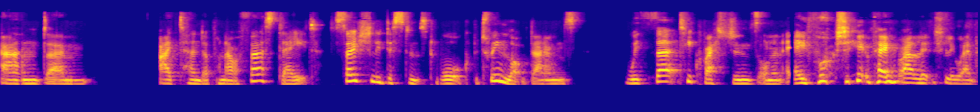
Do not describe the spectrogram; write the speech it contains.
and um, i turned up on our first date socially distanced walk between lockdowns with 30 questions on an a4 sheet of paper i literally went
